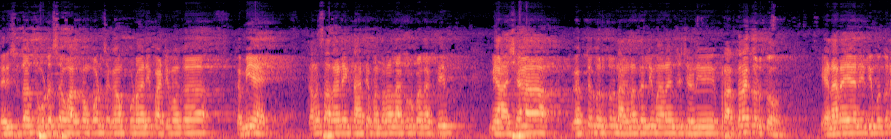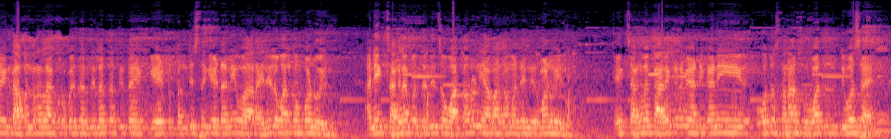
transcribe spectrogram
तरी सुद्धा थोडंसं वॉल कंपाऊंडचं काम पुढं आणि पाठीमागं कमी आहे. त्याला साधारण एक दहा ते पंधरा लाख रुपये लागतील. मी आशा व्यक्त करतो नागनाथ अल्ली महाराजांच्या चरणी प्रार्थना करतो. येणाऱ्या या निधीमधून एक दहा पंधरा लाख रुपये जर दिलं तर तिथं एक गेट बंदिस्त गेट आणि वा- राहिलेलं वॉल कंपाऊंड होईल. आणि एक चांगल्या पद्धतीचं वातावरण या भागामध्ये निर्माण होईल. एक चांगला कार्यक्रम या ठिकाणी होत असताना सुरुवातीचा दिवस आहे.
